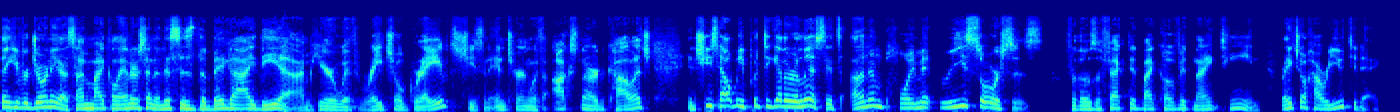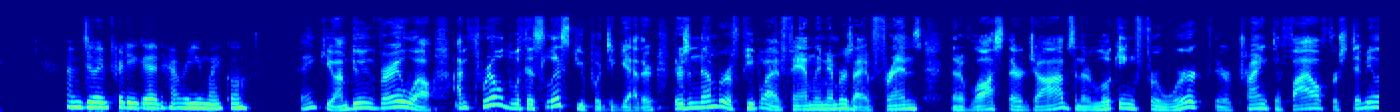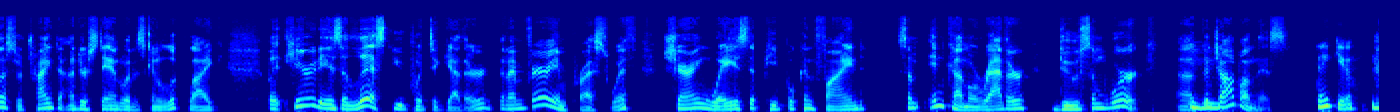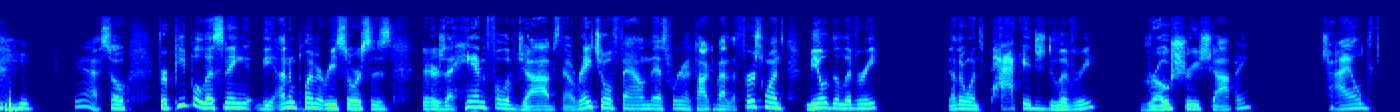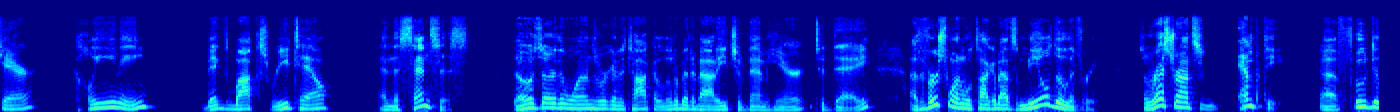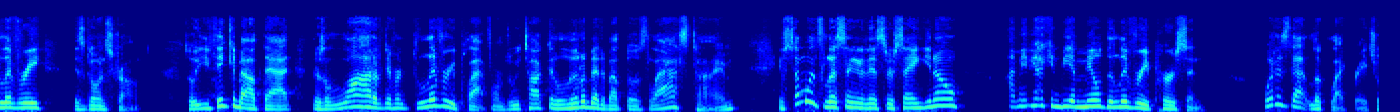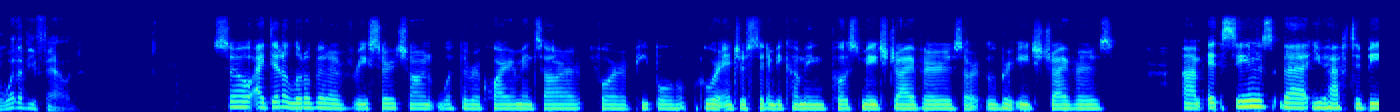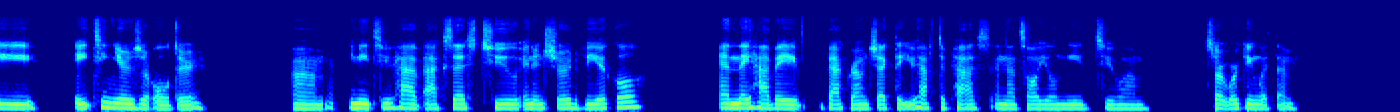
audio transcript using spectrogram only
Thank you for joining us. I'm Michael Anderson, and this is The Big Idea. I'm here with Rachel Graves. She's an intern with Oxnard College, and she's helped me put together a list. It's unemployment resources for those affected by COVID 19. Rachel, how are you today? I'm doing pretty good. How are you, Michael? Thank you. I'm doing very well. I'm thrilled with this list you put together. There's a number of people. I have family members, I have friends that have lost their jobs and they're looking for work. They're trying to file for stimulus. They're trying to understand what it's going to look like. But here it is a list you put together that I'm very impressed with, sharing ways that people can find some income or rather do some work. Uh, mm-hmm. Good job on this. Thank you. Yeah. So for people listening, the unemployment resources, there's a handful of jobs. Now, Rachel found this. We're going to talk about it. The first one's meal delivery, another one's package delivery, grocery shopping, childcare, cleaning, big box retail, and the census. Those are the ones we're going to talk a little bit about each of them here today. Uh, the first one we'll talk about is meal delivery. So restaurants are empty. Uh, food delivery is going strong. So you think about that, there's a lot of different delivery platforms. We talked a little bit about those last time. If someone's listening to this, they're saying, you know, uh, maybe I can be a meal delivery person. What does that look like, Rachel? What have you found? So I did a little bit of research on what the requirements are for people who are interested in becoming Postmates drivers or Uber Eats drivers. Um, it seems that you have to be 18 years or older um, you need to have access to an insured vehicle and they have a background check that you have to pass and that's all you'll need to um, start working with them.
